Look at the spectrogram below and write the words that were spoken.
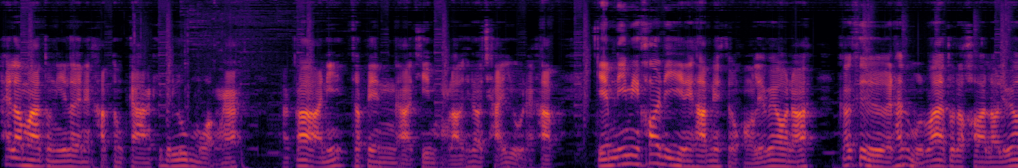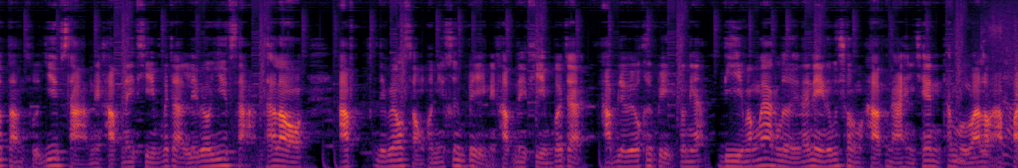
ให้เรามาตรงนี้เลยนะครับ ตรงกลางที่เป็นรูปหมวกนะแล้วก็อันนี้จะเป็นทีมของเราที่เราใช้อยู่นะครับ เกมนี้มีข้อดีนะครับในส่วนของเลเวลเนาะ ก็คือถ้าสมมติว่าตัวละครเราเลเวลต่ำสุด 23นะครับในทีมก็จะเลเวล 23 ถ้าเราอัพเลเวล2คนนี้ขึ้นไปอีกนะครับในทีมก็จะอัพเลเวลขึ้นไปอีกตรงเนี้ยดีมากๆเลยนั่นเองท่านผู้ชมครับนะอย่างเช่นถ้าสมมติว่าเราอัพไป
